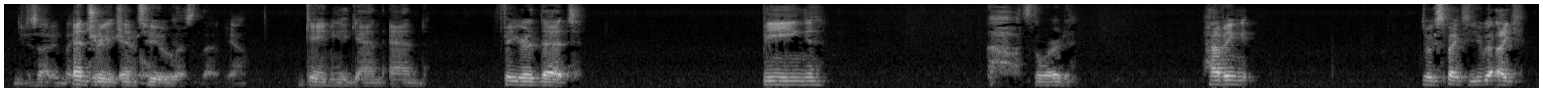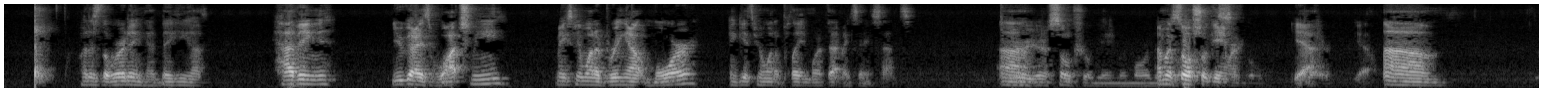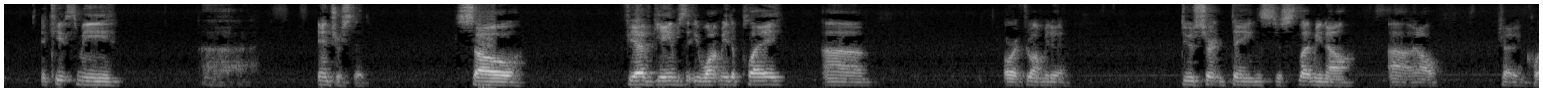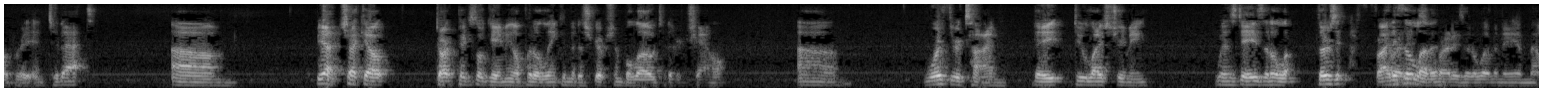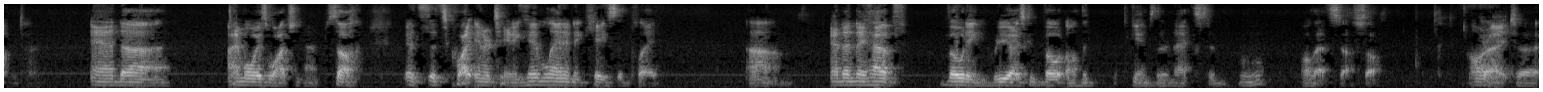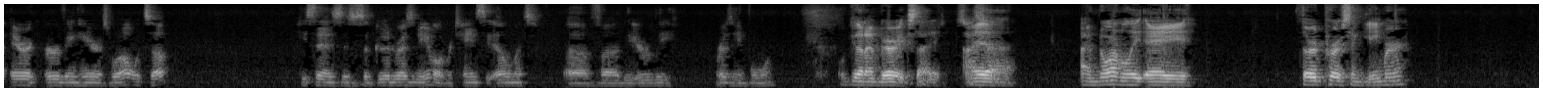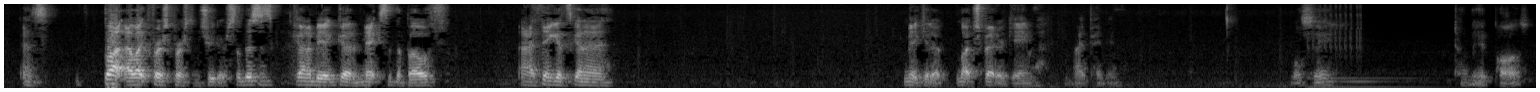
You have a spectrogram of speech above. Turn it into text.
you decided to make Entry into- that. Yeah, gaming again, and figured that being what's the word having to expect you like what is the wording I'm thinking of having you guys watch me makes me want to bring out more and gets me to want to play more if that makes any sense. Um, you're, a social gamer more. Than I'm a social gamer. yeah. player. Yeah. um, it keeps me uh, interested. So, if you have games that you want me to play, um, or if you want me to do certain things, just let me know, uh, and I'll try to incorporate into that. Um, yeah, check out Dark Pixel Gaming. I'll put a link in the description below to their channel. Um, worth your time. They do live streaming Wednesdays at 11, Thursday, Fridays, at 11, Fridays at 11 a.m. Mountain Time. and uh, I'm always watching them. So it's it's quite entertaining. Him, Landon, and Case and play. Um, and then they have voting where you guys can vote on the games that are next and Mhm. all that stuff. So, all right. Uh, Eric Irving here as well. What's up? He says this is a good Resident Evil. It retains the elements of uh, the early Resident Evil one. Well, good. I'm very excited. So I uh, I'm normally a third person gamer, and but I like first person shooters. So this is going to be a good mix of the both, and I think it's going to make it a much better game, in my opinion. We'll see. Tell me hit pause.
